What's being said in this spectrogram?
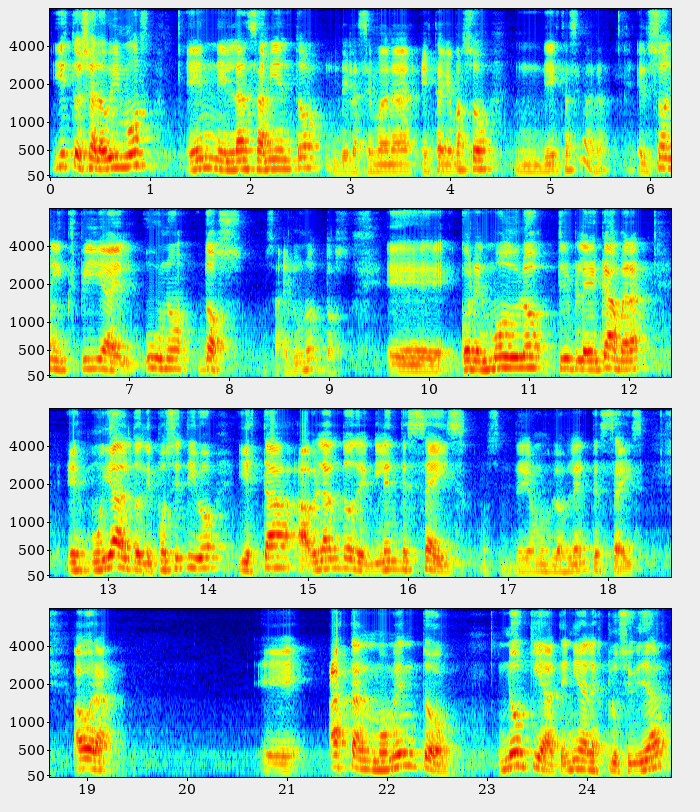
Y esto ya lo vimos en el lanzamiento de la semana esta que pasó, de esta semana, el Sony Xperia el 1.2, o sea, el 1.2, eh, con el módulo triple de cámara, es muy alto el dispositivo y está hablando de lentes 6, digamos los lentes 6. Ahora, eh, hasta el momento Nokia tenía la exclusividad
